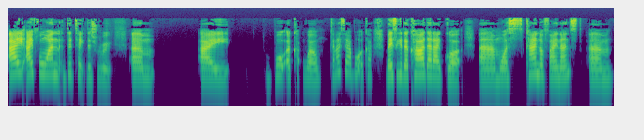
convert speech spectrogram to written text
I, I for one did take this route. Um, I bought a car. Well, can I say I bought a car? Basically, the car that I got um, was kind of financed. Um,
